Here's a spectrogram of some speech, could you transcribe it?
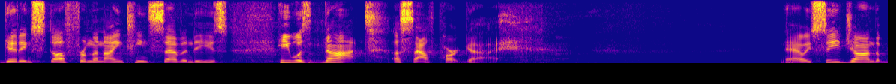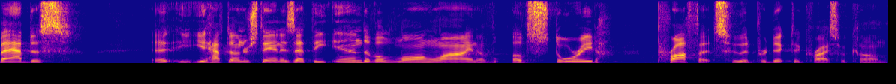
getting stuff from the 1970s. He was not a South Park guy. Now, we see John the Baptist, uh, you have to understand, is at the end of a long line of, of storied prophets who had predicted Christ would come.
